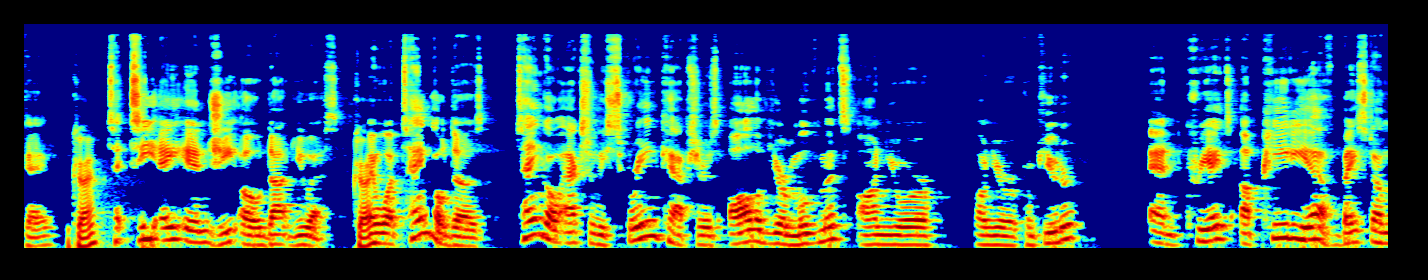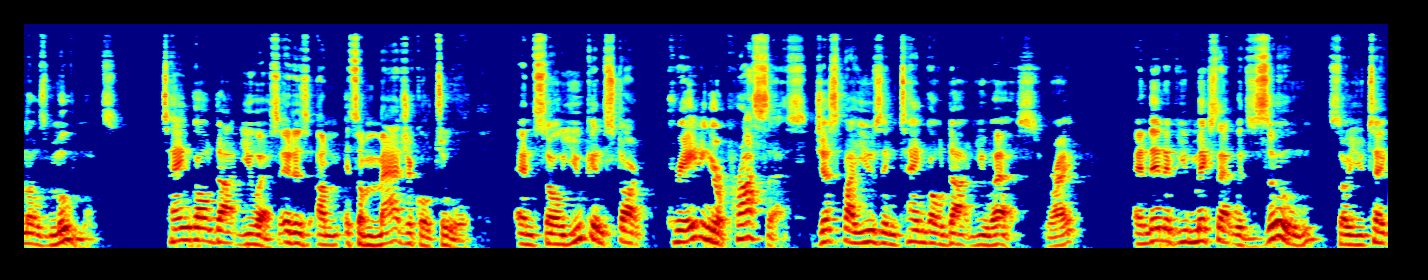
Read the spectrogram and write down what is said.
Okay. Okay. T A N G O dot US. Okay. And what Tango does, Tango actually screen captures all of your movements on your on your computer and creates a PDF based on those movements. Tango.us. It is um it's a magical tool. And so you can start creating your process just by using Tango.us, right? And then if you mix that with Zoom, so you take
